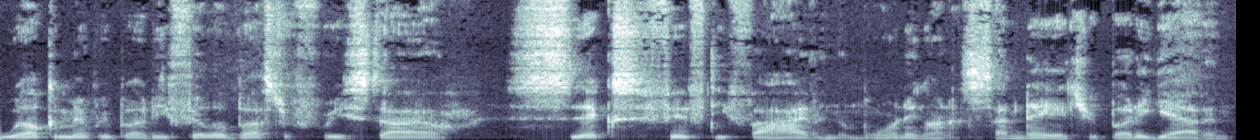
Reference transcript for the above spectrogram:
Welcome everybody, filibuster freestyle, 6:55 in the morning on a Sunday. It's your buddy Gavin.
